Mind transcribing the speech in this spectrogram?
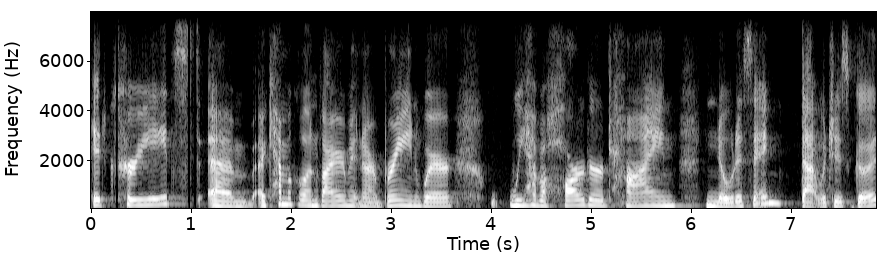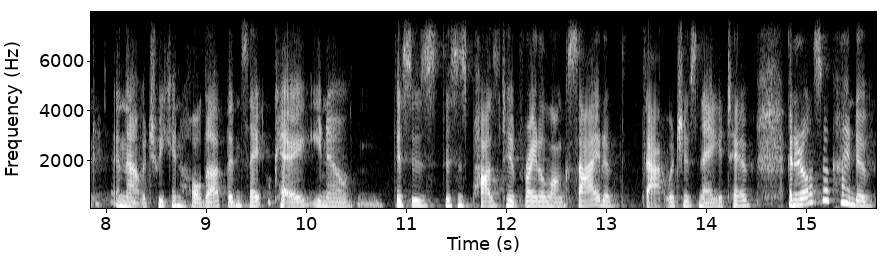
it creates um, a chemical environment in our brain where we have a harder time noticing that which is good and that which we can hold up and say okay you know this is this is positive right alongside of that which is negative. And it also kind of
